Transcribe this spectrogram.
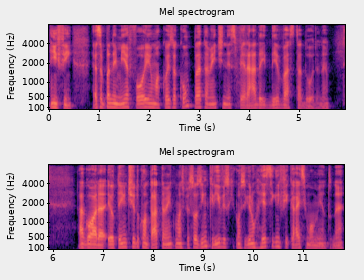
Enfim, essa pandemia foi uma coisa completamente inesperada e devastadora, né? Agora, eu tenho tido contato também com umas pessoas incríveis que conseguiram ressignificar esse momento, né?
